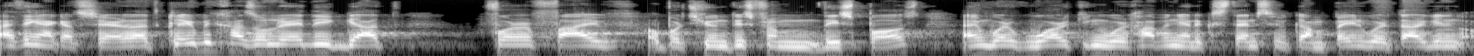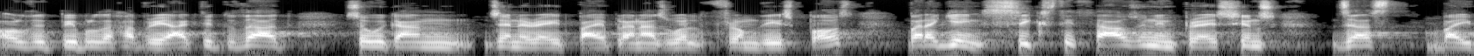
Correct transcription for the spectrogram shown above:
I think I can share that. Clearbit has already got four or five opportunities from this post, and we're working, we're having an extensive campaign. We're targeting all the people that have reacted to that, so we can generate pipeline as well from this post. But again, 60,000 impressions just by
